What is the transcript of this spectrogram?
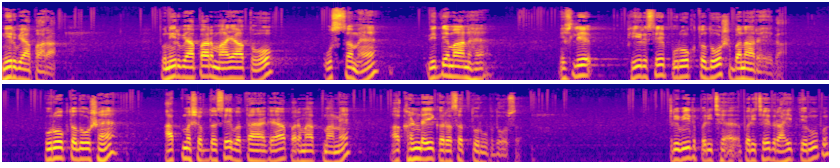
निर्व्यापारा। तो निर्व्यापार माया तो उस समय विद्यमान है, इसलिए फिर से पूर्वोक्त दोष बना रहेगा। पूर्वोक्त दोष है। आत्म शब्द से बताया गया परमात्मा में अखंड एक रसत्व रूप दोष। त्रिविध परिच्छेद राहित्य रूप,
